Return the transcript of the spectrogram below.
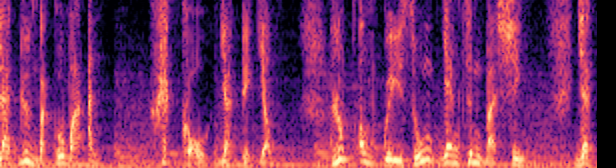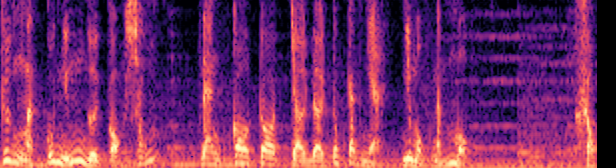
là gương mặt của bà anh, khắc khổ và tuyệt vọng. Lúc ông quỳ xuống gian xin bà Siên và gương mặt của những người còn sống đang co ro chờ đợi trong căn nhà như một nắm mộ. Không,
